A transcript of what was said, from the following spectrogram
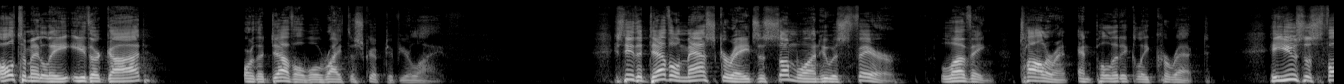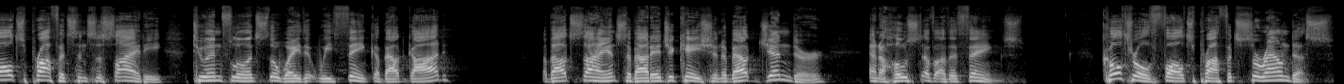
Ultimately, either God or the devil will write the script of your life. You see, the devil masquerades as someone who is fair, loving, tolerant, and politically correct. He uses false prophets in society to influence the way that we think about God, about science, about education, about gender, and a host of other things. Cultural false prophets surround us.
